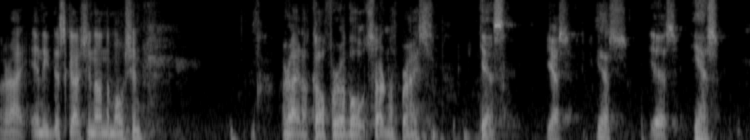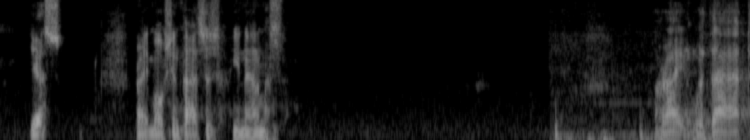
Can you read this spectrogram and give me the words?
All right, any discussion on the motion? All right, I'll call for a vote, starting with Bryce. Yes. Yes. Yes. Yes. Yes. Yes. Right, motion passes unanimous. All right, with that,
